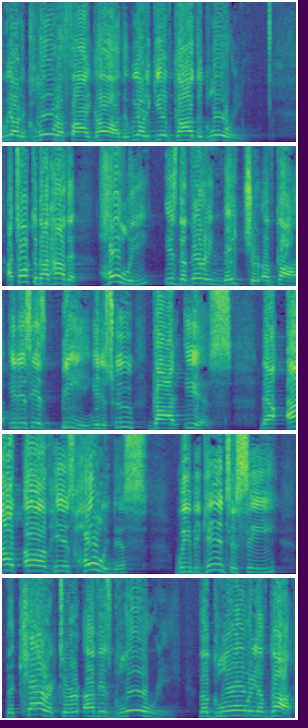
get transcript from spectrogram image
that we are to glorify God, that we are to give God the glory. I talked about how that holy is the very nature of God. It is His being, it is who God is. Now, out of His holiness, we begin to see the character of His glory the glory of God.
